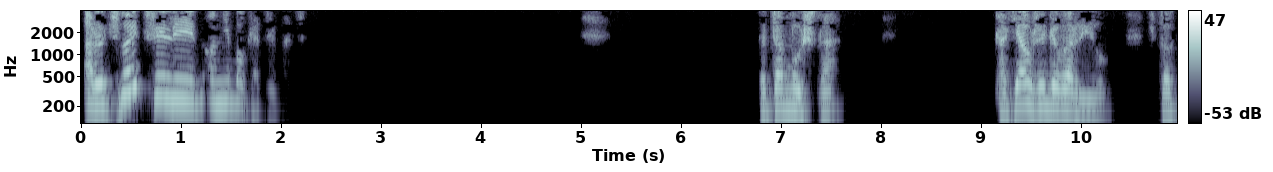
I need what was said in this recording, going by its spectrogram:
а ручной тфилин он не мог одевать. Потому что, как я уже говорил, что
